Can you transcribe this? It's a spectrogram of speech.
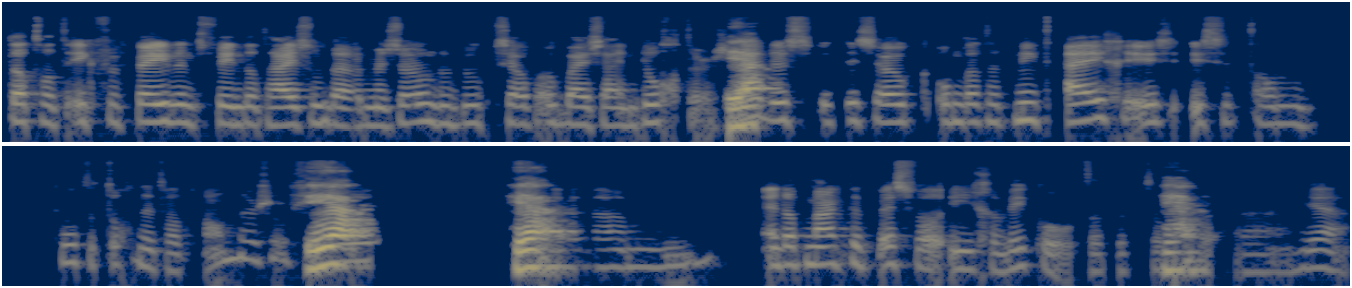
dat wat ik vervelend vind dat hij soms bij mijn zoon doet, doe ik zelf ook bij zijn dochters. Ja. Hè? Dus het is ook, omdat het niet eigen is, is het dan, voelt het toch net wat anders of zo. Ja. ja. Ehm, en dat maakt het best wel ingewikkeld. Dat het toch, ja. Uh, ja.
